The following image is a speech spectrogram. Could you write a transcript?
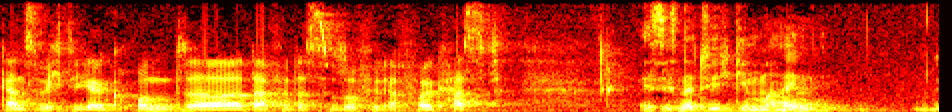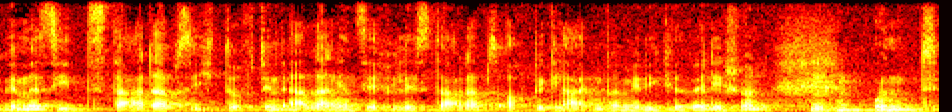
ganz wichtiger Grund äh, dafür, dass du so viel Erfolg hast. Es ist natürlich gemein, wenn man sieht Startups, ich durfte in Erlangen sehr viele Startups auch begleiten, bei Medical Valley schon. Mhm. Und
